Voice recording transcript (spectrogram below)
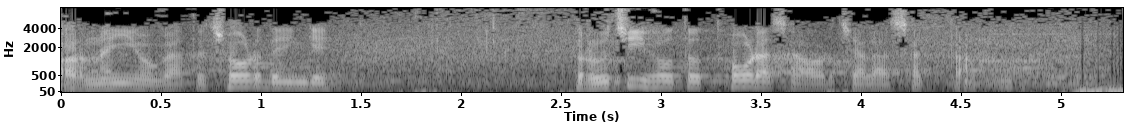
और नहीं होगा तो छोड़ देंगे। रुचि हो तो थोड़ा सा और चला सकता हूँ।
